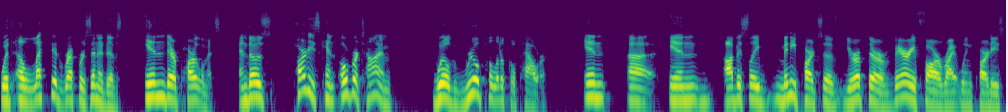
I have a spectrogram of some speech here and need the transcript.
with elected representatives in their parliaments. And those parties can, over time, wield real political power. In, uh, in obviously many parts of Europe, there are very far right wing parties.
